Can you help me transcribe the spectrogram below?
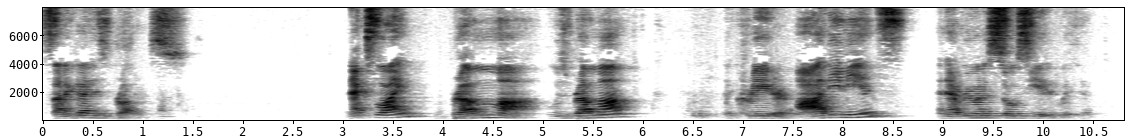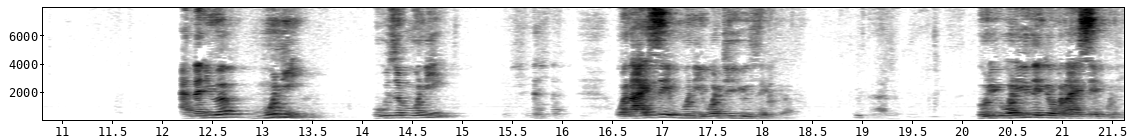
Sanaka and his brothers. Next line, Brahma. Who's Brahma? The creator. Adi means, and everyone associated with him. And then you have Muni. Who's a Muni? when I say Muni, what do you think of? Who do you, what do you think of when I say Muni?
